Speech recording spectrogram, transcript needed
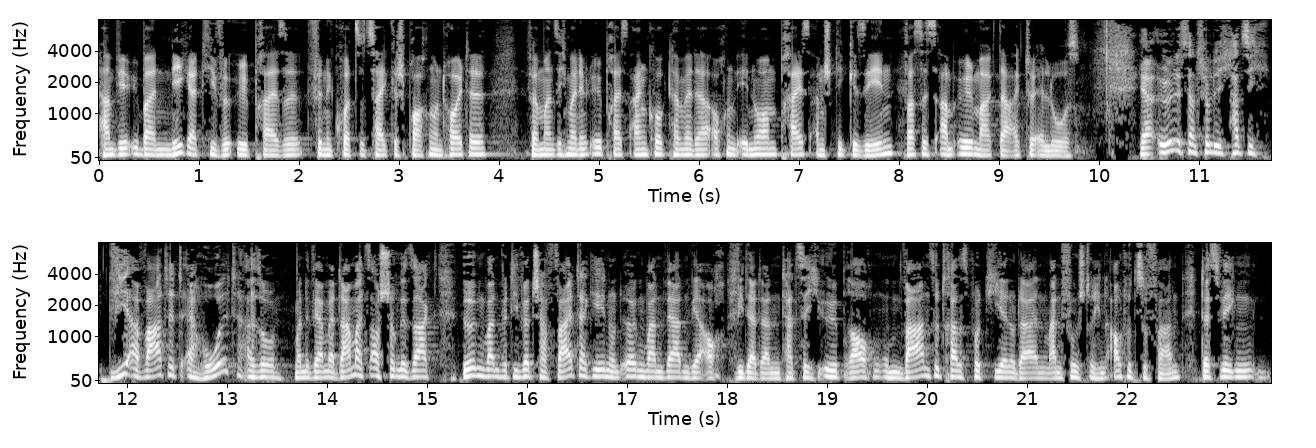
haben wir über negative Ölpreise für eine kurze Zeit gesprochen. Und heute, wenn man sich mal den Ölpreis anguckt, haben wir da auch einen enormen Preisanstieg gesehen. Was ist am Ölmarkt da aktuell los? Ja, Öl ist natürlich, hat sich wie erwartet erholt. Also, meine, wir haben ja damals auch schon gesagt, sagt, irgendwann wird die Wirtschaft weitergehen und irgendwann werden wir auch wieder dann tatsächlich Öl brauchen, um Waren zu transportieren oder in Anführungsstrichen Auto zu fahren. Deswegen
